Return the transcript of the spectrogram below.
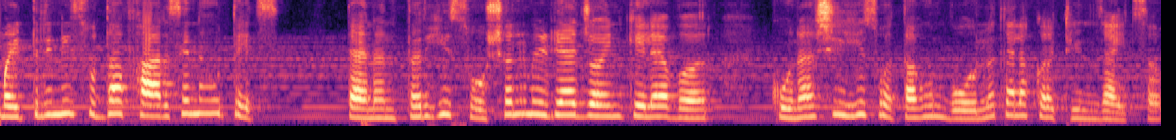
मैत्रिणी सुद्धा फारसे नव्हतेच. त्यानंतरही सोशल मीडिया जॉईन केल्यावर कोणाशीही स्वतःहून बोलणं त्याला कठीण जायचं.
